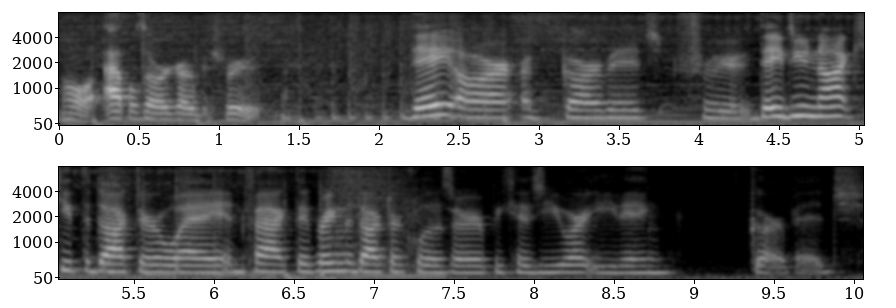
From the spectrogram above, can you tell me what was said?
Well, apples are a garbage fruit. They are a garbage fruit. They do not keep the doctor away. In fact, they bring the doctor closer because you are eating garbage.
